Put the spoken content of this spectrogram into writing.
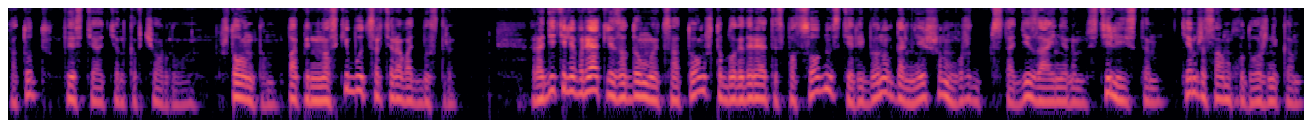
А тут 200 оттенков черного. Что он там, папины носки будет сортировать быстро? Родители вряд ли задумаются о том, что благодаря этой способности ребенок в дальнейшем может стать дизайнером, стилистом, тем же самым художником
